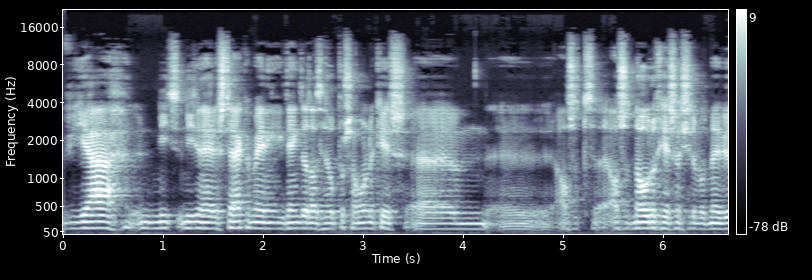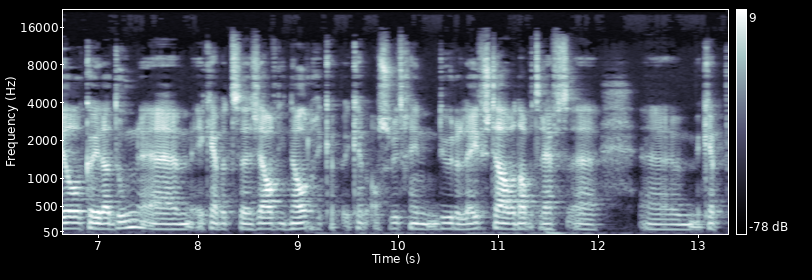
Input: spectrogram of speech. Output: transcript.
Ja, niet, niet een hele sterke mening. Ik denk dat dat heel persoonlijk is. Ehm, eh, als, het, als het nodig is, als je er wat mee wil, kun je dat doen. Ehm, ik heb het eh, zelf niet nodig. Ik heb, ik heb absoluut geen dure levensstijl wat dat betreft. Eh, ehm, ik, heb,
